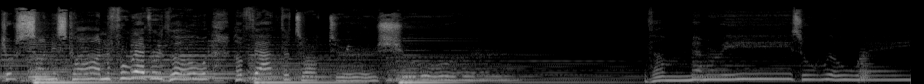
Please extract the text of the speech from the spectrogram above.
Your son is gone forever, though, of that the doctor's sure. The memories will wane.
